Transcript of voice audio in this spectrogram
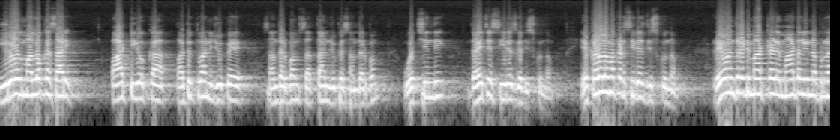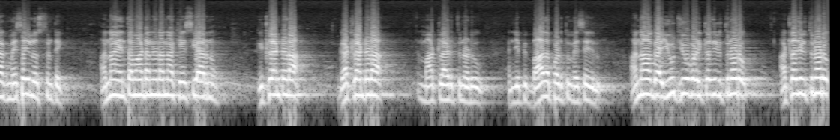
ఈరోజు మళ్ళొక్కసారి పార్టీ యొక్క పటుత్వాన్ని చూపే సందర్భం సత్తాన్ని చూపే సందర్భం వచ్చింది. దయచేసి సీరియస్గా తీసుకుందాం. ఎక్కడో అక్కడ సీరియస్ తీసుకుందాం. రేవంత్ రెడ్డి మాట్లాడే మాటలు విన్నప్పుడు నాకు మెసేజ్లు వస్తుంటాయి. అన్న ఎంత మాట అన్నాడన్నా కేసీఆర్ను? ఇట్లా అంటాడా గట్లా అంటాడా మాట్లాడుతున్నాడు అని చెప్పి బాధపడుతూ మెసేజ్లు. అన్నాగా యూట్యూబర్ ఇట్లా తిడుతున్నాడు అట్లా తిడుతున్నాడు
